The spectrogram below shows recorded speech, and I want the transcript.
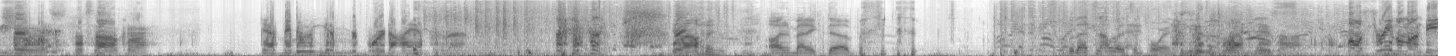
Hey, that's, that's not okay. Yeah, maybe we can get him reported to IM for that. Yeah. Auto- automatic dub. but that's not what's important. What's important is. Oh, three of them on B.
